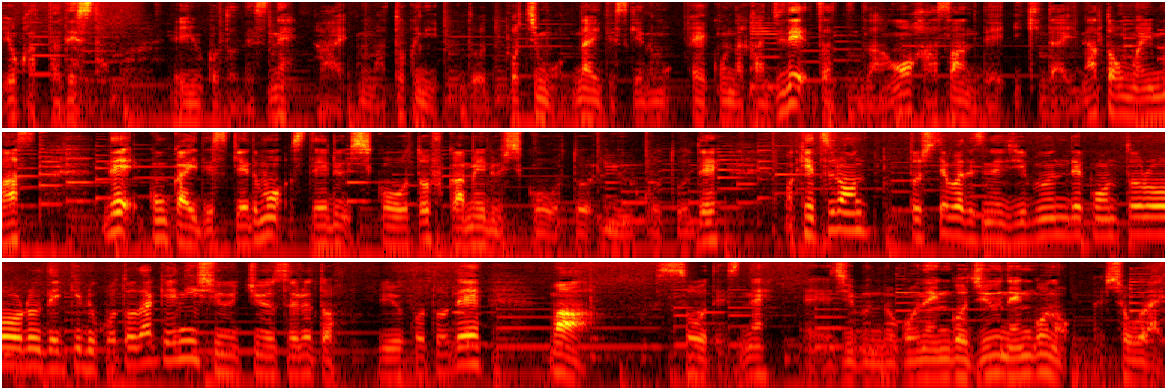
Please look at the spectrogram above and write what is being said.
ー、よかったですと。いうことですね。はいまあ、特にオチもないですけども、えー、こんな感じで雑談を挟んでいきたいなと思います。で今回ですけども捨てる思考と深める思考ということで、まあ、結論としてはですね自分でコントロールできることだけに集中するということでまあそうですね、えー、自分の5年後10年後の将来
